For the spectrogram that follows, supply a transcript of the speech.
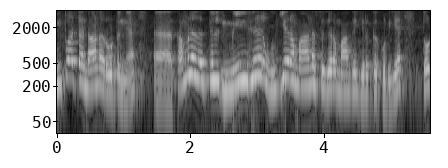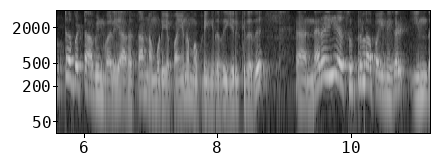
இம்பார்ட்டண்ட்டான ரூட்டுங்க தமிழகத்தில் மிக உயரமான சிகரமாக இருக்கக்கூடிய தொட்டபெட்டாவின் வழியாகத்தான் நம்முடைய பயணம் அப்படிங்கிறது இருக்கிறது. நிறைய சுற்றுலா பயணிகள் இந்த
